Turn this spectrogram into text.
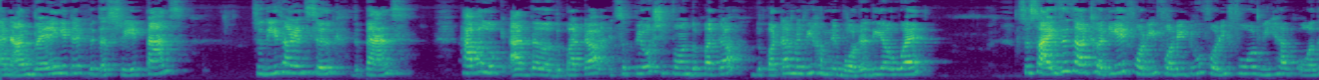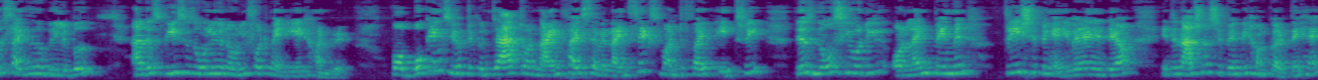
and i'm wearing it with a straight pants so these are in silk the pants Have a look at the dupatta it's a pure chiffon dupatta dupatta में भी हमने बॉर्डर दिया हुआ है so sizes are 38 40 42 44 we have all the sizes available and this piece is only and only for 2800 for bookings, you have to contact on 95796 There's no COD, online payment, free shipping any anywhere in India international shipping भी हम करते हैं.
